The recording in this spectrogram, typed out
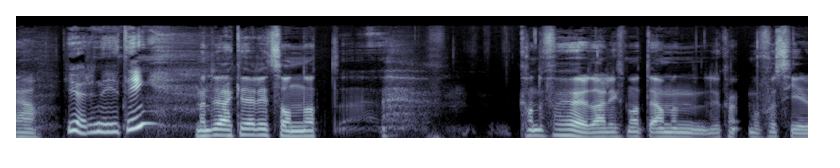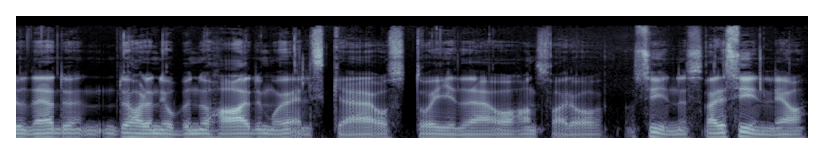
Ja. gjøre nye ting. Men du er ikke det litt sånn at Kan du få høre deg liksom at ja, men du kan, Hvorfor sier du det? Du, du har den jobben du har, du må jo elske å stå i det og ha ansvar og synes, være synlig. og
